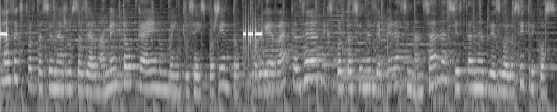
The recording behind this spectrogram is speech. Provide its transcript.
Las exportaciones rusas de armamento caen un 26%. Por guerra, cancelan exportaciones de peras y manzanas y están en riesgo los cítricos.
